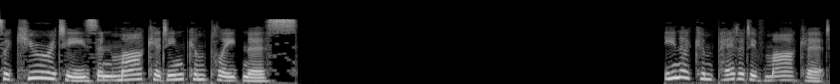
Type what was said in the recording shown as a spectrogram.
securities and market incompleteness. In a competitive market,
